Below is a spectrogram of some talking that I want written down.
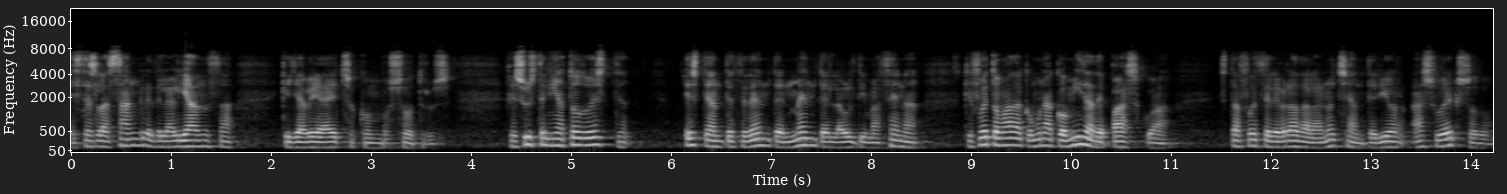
Esta es la sangre de la alianza que ya había hecho con vosotros. Jesús tenía todo este, este antecedente en mente en la última cena, que fue tomada como una comida de Pascua. Esta fue celebrada la noche anterior a su éxodo.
